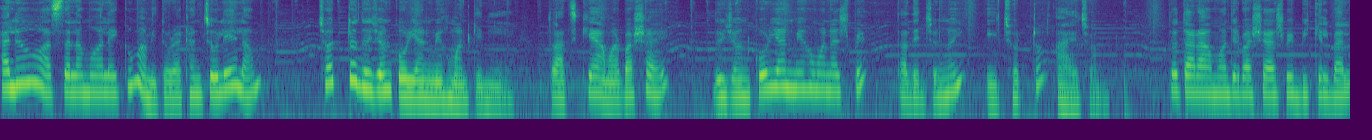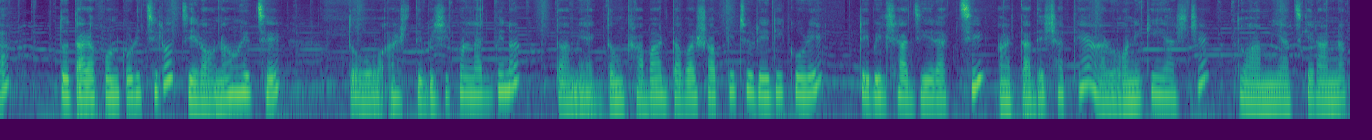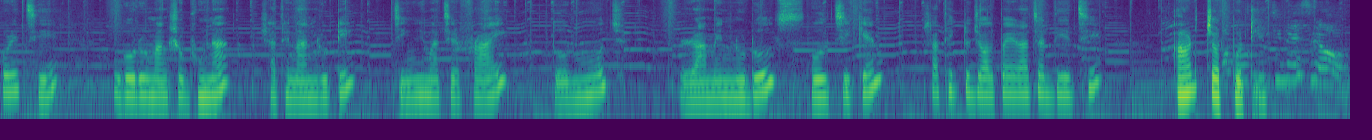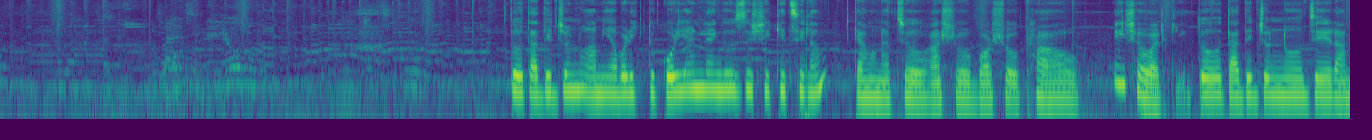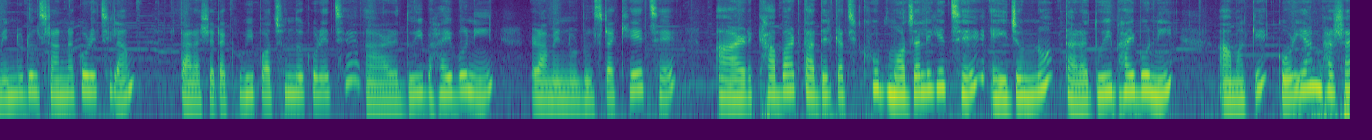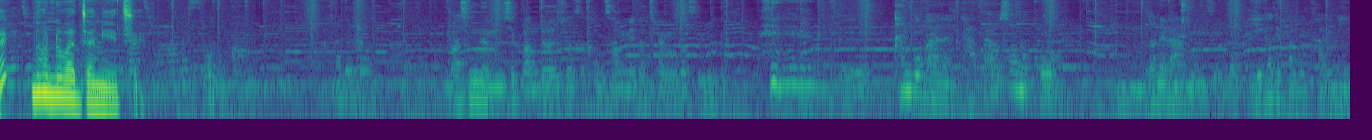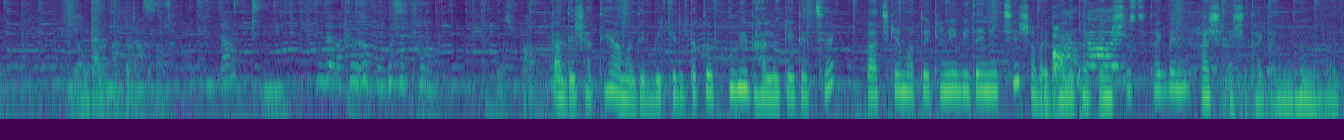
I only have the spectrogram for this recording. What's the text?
Hello, আসসালামু আলাইকুম, আমি তোরা খান চলে এলাম ছোট্ট দুইজন কোরিয়ান মেহমানকে নিয়ে। তো আজকে আমার বাসায় দুইজন কোরিয়ান মেহমান আসবে, তাদের জন্যই এই ছোট্ট আয়োজন। তো তারা আমাদের বাসায় আসবে বিকেলবেলা। তো তারা ফোন করেছিল যে রওনা হয়েছে। তো আসতে বেশিক্ষণ লাগবে না। তো আমি একদম খাবার দাবার সব কিছু রেডি করে টেবিল সাজিয়ে রাখছি, আর তাদের সাথে আরও অনেকেই আসছে। তো আমি আজকে রান্না করেছি গরুর মাংস ভুনা সাথে নান রুটি, চিংড়ি মাছের ফ্রাই, তরমুজ রামেন নুডলস, হোল চিকেন, সাথে একটু জলপাইয়ের আচার দিয়েছি আর চটপটি। তো তাদের জন্য আমি আবার একটু কোরিয়ান ল্যাঙ্গুয়েজও শিখেছিলাম। কেমন আছো? আসো, বসো, খাও, এইসব আর কি। তো তাদের জন্য যে রামেন নুডলস রান্না করেছিলাম তারা সেটা খুবই পছন্দ করেছে আর দুই ভাই বোনই রামেন নুডলসটা খেয়েছে আর খাবার তাদের কাছে খুব মজা লেগেছে এই জন্য তারা দুই ভাই বোনই আমাকে কোরিয়ান ভাষায় ধন্যবাদ জানিয়েছে 다들 맛있는 음식 만들어주셔서 감사합니다. 잘 먹었습니다. 그 한국말 다 따로 써놓고 너네랑 뭐 얘기하겠다고 다 이미 영상을 만들어놨어. 진짜? 음, 근데 나 그거 보고 싶어. তাদের সাথে আমাদের বিকেলটা তো খুবই ভালো কেটেছে। আজকের মতো এখানেই বিদায় নিচ্ছি। সবাই ভালো থাকবেন, সুস্থ থাকবেন, হাসি হাসি থাকবেন। ধন্যবাদ।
